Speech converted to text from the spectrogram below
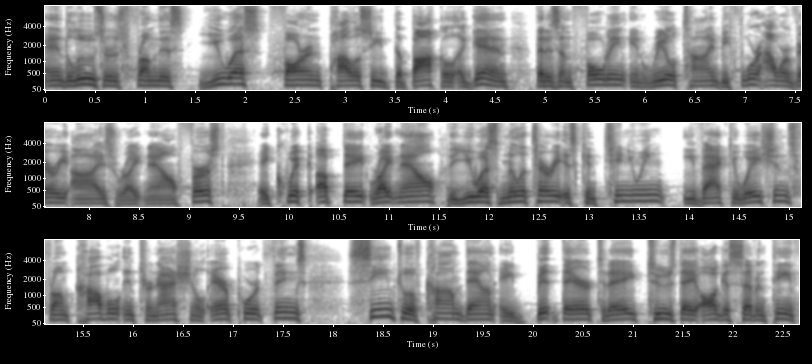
and losers from this U.S. foreign policy debacle again that is unfolding in real time before our very eyes right now. First, a quick update. Right now, the U.S. military is continuing evacuations from Kabul International Airport. Things seem to have calmed down a bit there today, Tuesday, August 17th,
